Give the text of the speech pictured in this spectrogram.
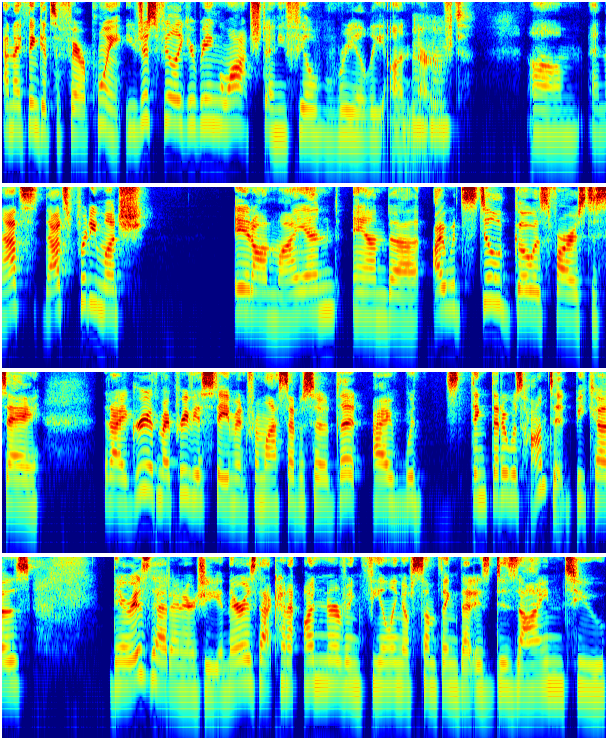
and I think it's a fair point. You just feel like you're being watched and you feel really unnerved. Um and that's that's pretty much it on my end and uh I would still go as far as to say that I agree with my previous statement from last episode that I would think that it was haunted because there is that energy and there is that kind of unnerving feeling of something that is designed to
